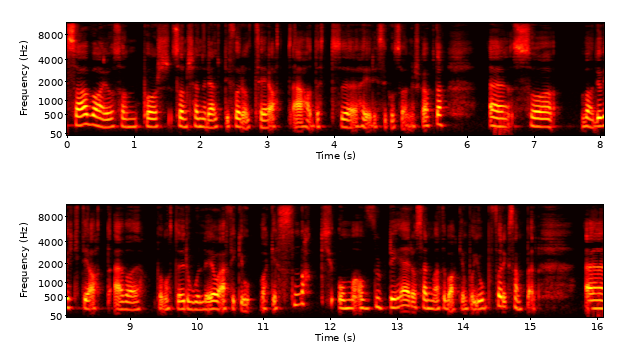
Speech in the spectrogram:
sa, var jo sånn, på, sånn generelt i forhold til at jeg hadde et uh, høyrisikosvangerskap, da. Uh, så var det jo viktig at jeg var på en måte rolig, og jeg fikk jo var ikke snakk om å vurdere å sende meg tilbake på jobb, f.eks. Eh,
